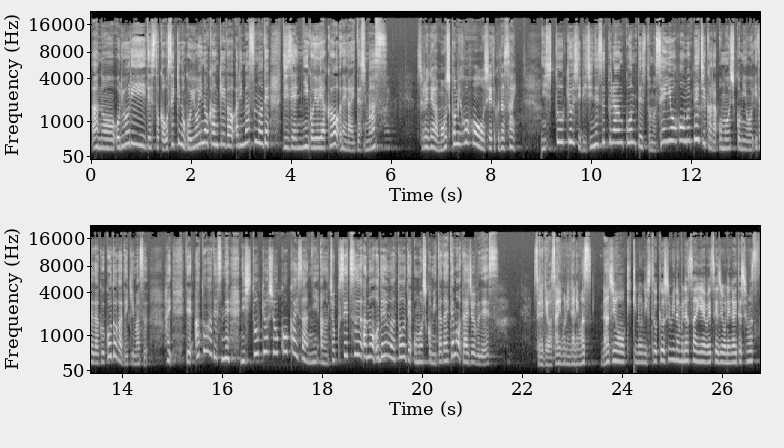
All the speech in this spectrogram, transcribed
あのお料理ですとかお席のご用意の関係がありますので事前にご予約をお願いいたします。はい、それでは申し込み方法を教えてください。西東京市ビジネスプランコンテストの専用ホームページからお申し込みをいただくことができます。はい、であとはですね西東京商工会さんにあの直接あのお電話等でお申し込みいただいても大丈夫です。それでは最後になります。ラジオをお聞きの西東京市民の皆さんへメッセージをお願いいたします。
